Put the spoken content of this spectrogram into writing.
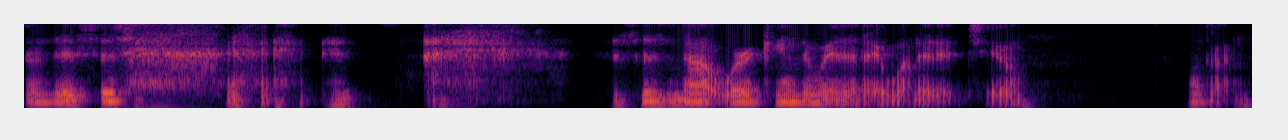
So this is this is not working the way that I wanted it to. Hold on.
